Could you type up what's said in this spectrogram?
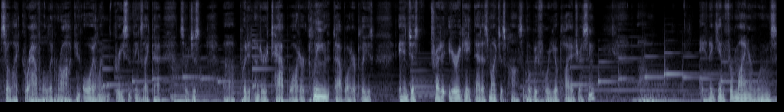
So, like gravel and rock and oil and grease and things like that. So, just uh, put it under tap water, clean tap water, please, and just try to irrigate that as much as possible before you apply a dressing. Um, and again, for minor wounds,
